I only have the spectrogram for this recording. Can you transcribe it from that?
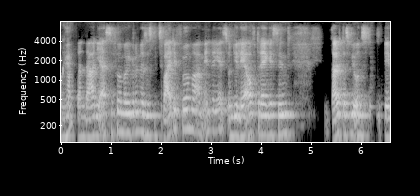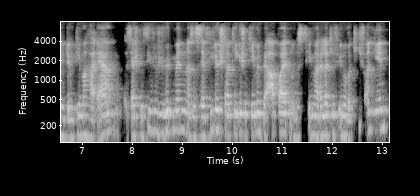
Okay. Und habe dann da die erste Firma gegründet. Das ist die zweite Firma am Ende jetzt. Und die Lehraufträge sind dadurch, dass wir uns dem, dem Thema HR sehr spezifisch widmen, also sehr viele strategische Themen bearbeiten und das Thema relativ innovativ angehen,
